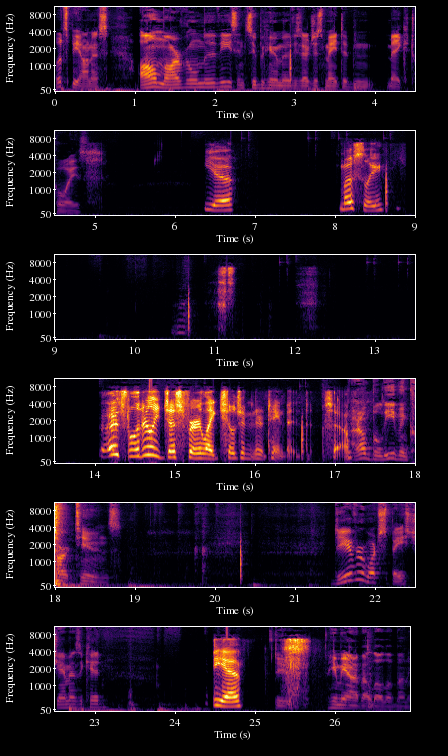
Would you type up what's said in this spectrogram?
Let's be honest. All Marvel movies and superhero movies are just made to m- make toys. yeah. Mostly. It's literally just for like children entertainment. So I don't believe in cartoons. Do you ever watch Space Jam as a kid? yeah. Dude, hear me out about Lola Bunny.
